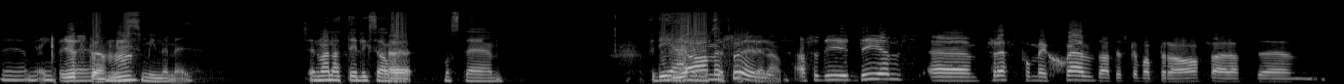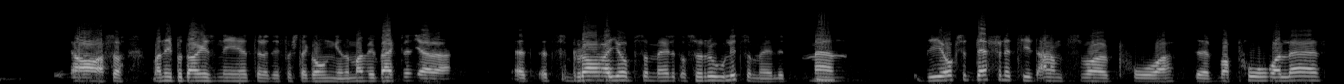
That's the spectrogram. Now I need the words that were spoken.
Eh, om jag inte Just det, mm. missminner mig. Känner man att det liksom Eh. måste... För det är ja, en men så är det redan. Alltså det är dels eh, press på mig själv då, att det ska vara bra för att eh, ja, alltså man är på Dagens Nyheter och det är första gången och man vill verkligen göra ett, ett så bra jobb som möjligt och så roligt som möjligt. Men det är också definitivt ansvar på att eh, vara påläst,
